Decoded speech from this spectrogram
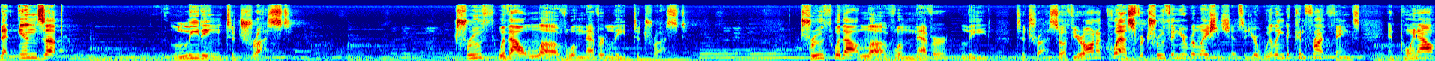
that ends up leading to trust. Truth without love will never lead to trust. Truth without love will never lead to trust. So if you're on a quest for truth in your relationships and you're willing to confront things and point out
